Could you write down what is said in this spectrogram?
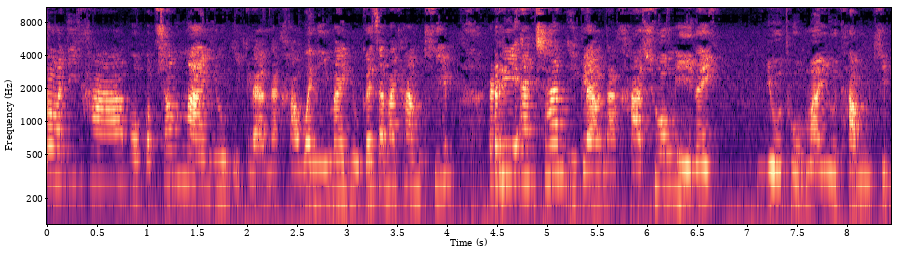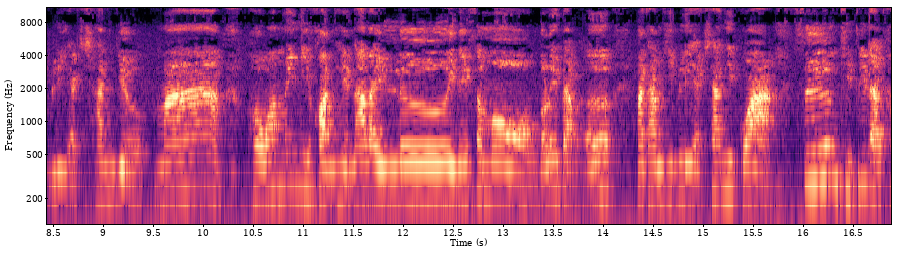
สวัสดีค่ะ พบกับช่องมายูอีกแล้วนะคะ วันนี้มายูก็จะมาทำคลิปรีแอคชั่นอีกแล้วนะคะ ช่วงนี้ใน YouTube มายูทำคลิปรีแอคชั่นเยอะมาก เพราะว่าไม่มีคอนเทนต์อะไรเลยในสมองก็เลยแบบเออ มาทำคลิปรีแอคชั่นดีกว่า ซึ่งคลิปที่แล้วท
